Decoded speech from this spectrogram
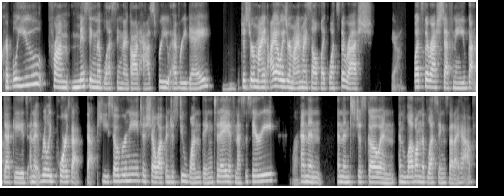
cripple you from missing the blessing that God has for you every day. Mhm. Just remind, I always remind myself, like, what's the rush? Yeah. What's the rush, Stefanie? You've got decades. And it really pours that that peace over me to show up and just do one thing today if necessary. Right. And then and then to just go and and love on the blessings that I have.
